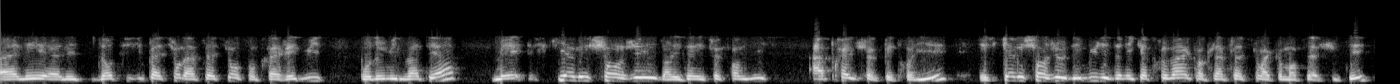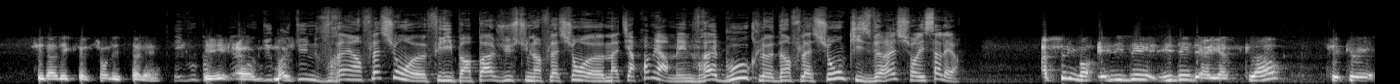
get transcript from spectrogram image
Euh, les, les, anticipations d'inflation sont très réduites pour 2021. Mais ce qui avait changé dans les années 70, après le choc pétrolier, et ce qui avait changé au début des années 80, quand l'inflation a commencé à chuter, c'est l'indexation des salaires. Et vous parlez euh, du coup d'une vraie inflation, euh, Philippe, hein, pas juste une inflation euh, matière première, mais une vraie boucle d'inflation qui se verrait sur les salaires. Absolument. Et l'idée, l'idée derrière cela, c'est que,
